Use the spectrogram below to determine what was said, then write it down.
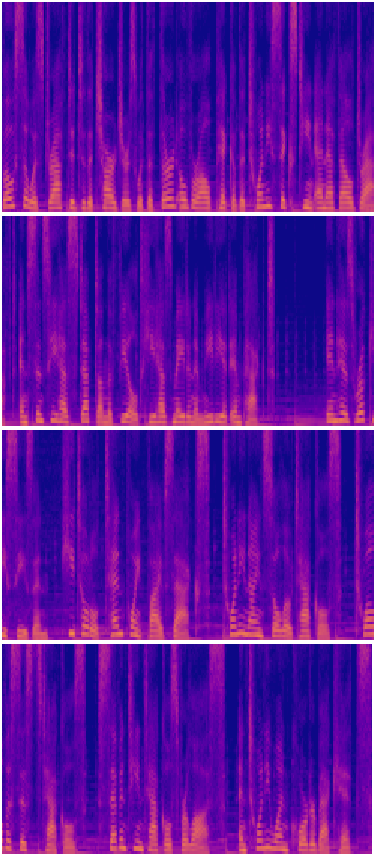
Bosa was drafted to the Chargers with the third overall pick of the 2016 NFL Draft and since he has stepped on the field he has made an immediate impact. In his rookie season, he totaled 10.5 sacks, 29 solo tackles, 12 assists tackles, 17 tackles for loss, and 21 quarterback hits.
